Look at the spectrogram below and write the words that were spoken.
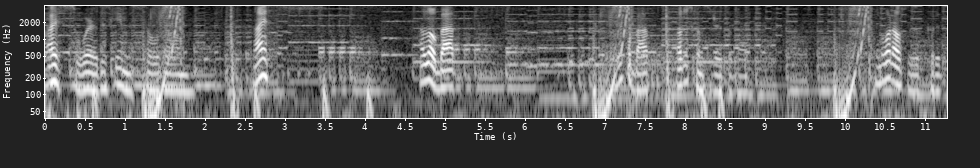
I swear, this game is so dumb. Nice. Hello, bat. Is this a bat? I'll just consider it a bat. And what else is it? Could it...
